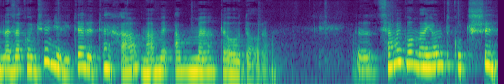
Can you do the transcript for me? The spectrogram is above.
Na zakończenie litery TH mamy Ammę Teodorę. Całego majątku trzy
